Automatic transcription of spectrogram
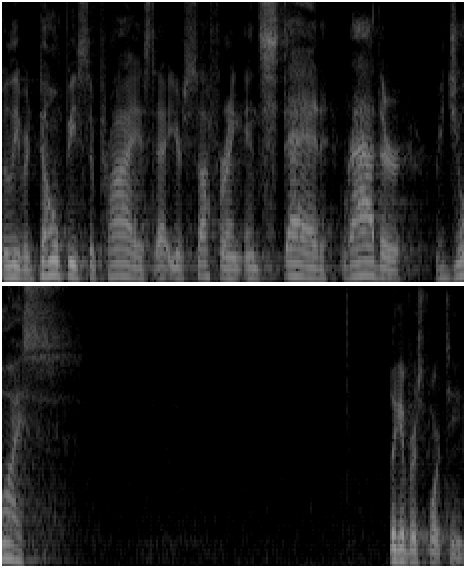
Believer, don't be surprised at your suffering. Instead, rather, rejoice. Look at verse 14.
